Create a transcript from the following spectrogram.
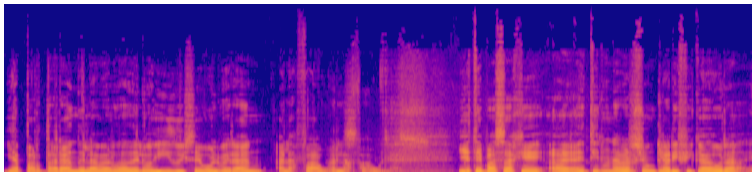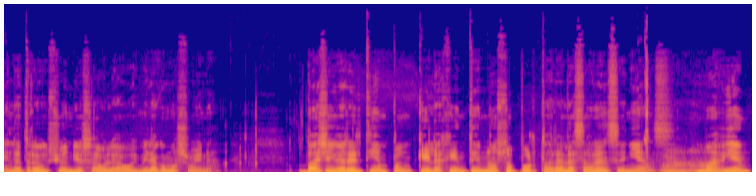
y apartarán de la verdad del oído y se volverán a las fábulas. A las fábulas. Y este pasaje ah, eh, tiene una versión clarificadora en la traducción Dios habla hoy. Mira cómo suena. Va a llegar el tiempo en que la gente no soportará la sana enseñanza. Ajá. Más bien,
